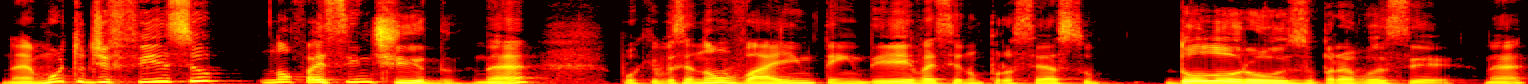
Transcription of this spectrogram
Né? Muito difícil não faz sentido, né? Porque você não vai entender, vai ser um processo doloroso para você, né?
